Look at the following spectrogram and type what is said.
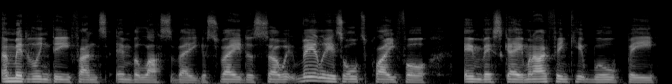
a middling defense in the Las Vegas Raiders. So it really is all to play for in this game, and I think it will be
